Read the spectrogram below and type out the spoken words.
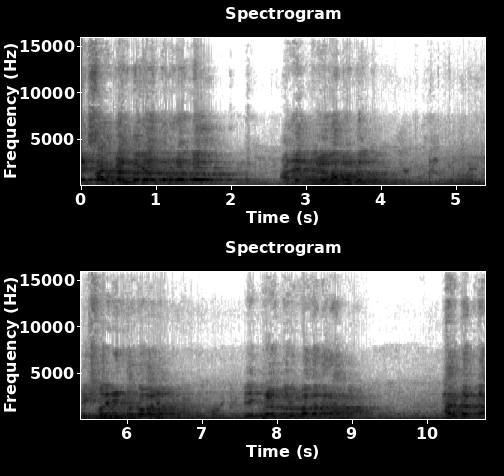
एक संकल्प घ्या तरुणांनो. अनेक प्रयोग आपण करतो. एक्सपेरिमेंट करतो का नाही? एक प्रयोग करून बघा ना राम. हरकत का?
